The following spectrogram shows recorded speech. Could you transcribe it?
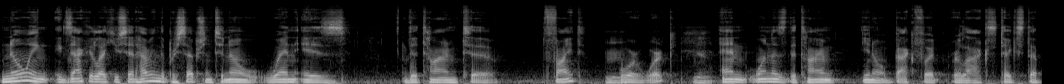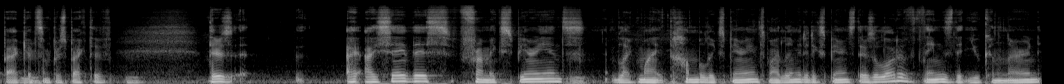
knowing exactly like you said having the perception to know when is the time to fight Mm. or work Yeah. and when is the time you know back foot relax take a step back Mm. get some perspective there's I, I say this from experience like my humble experience my limited experience there's a lot of things that you can learn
